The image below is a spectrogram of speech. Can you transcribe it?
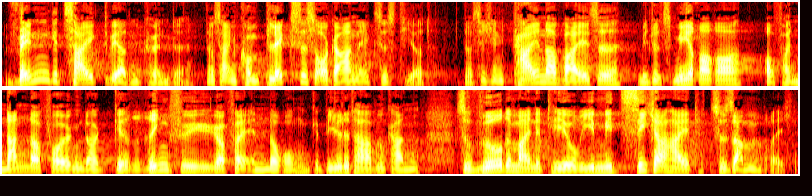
Wenn gezeigt werden könnte, dass ein komplexes Organ existiert, das sich in keiner Weise mittels mehrerer aufeinanderfolgender, geringfügiger Veränderungen gebildet haben kann, so würde meine Theorie mit Sicherheit zusammenbrechen.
